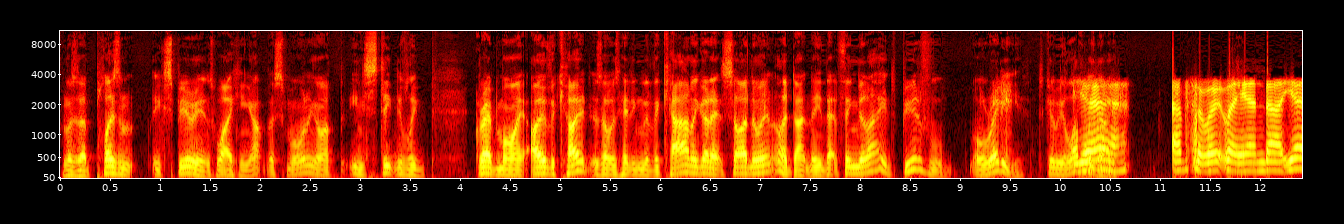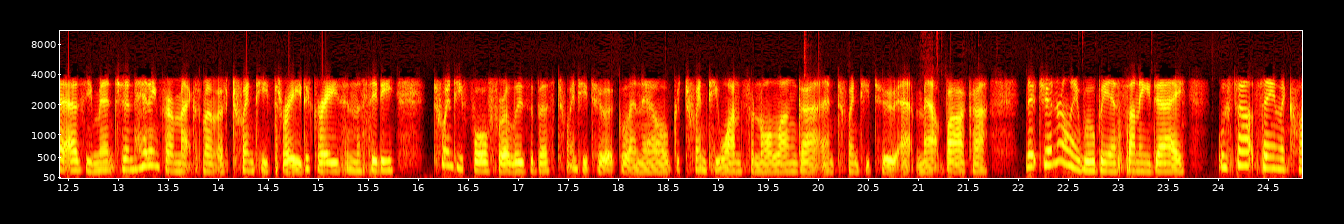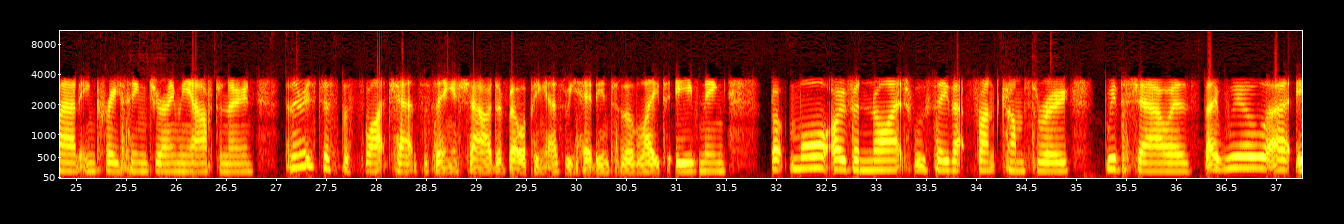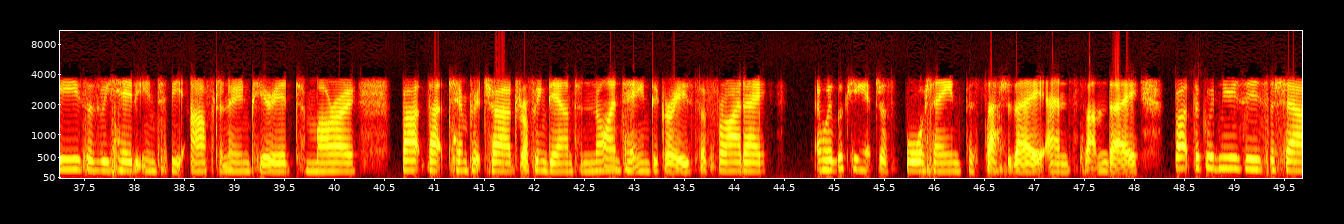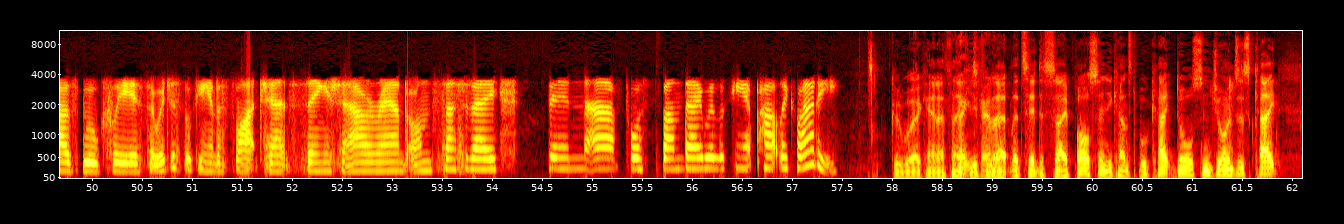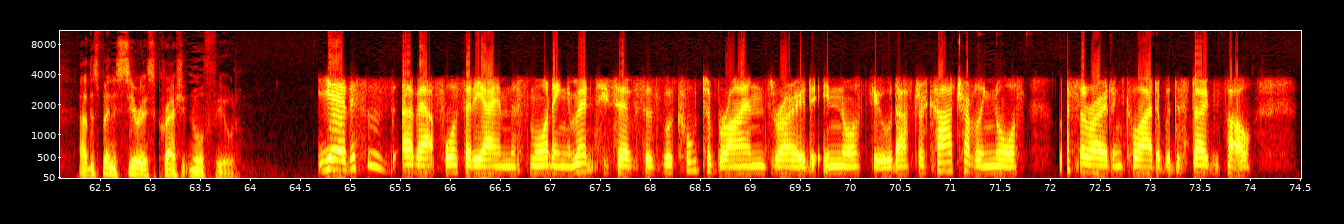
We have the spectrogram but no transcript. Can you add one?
It was a pleasant experience waking up this morning. I instinctively grabbed my overcoat as I was heading to the car, and I got outside and I went, oh, "I don't need that thing today. It's beautiful already. It's going to be a lovely yeah. day." Absolutely, and uh, yeah, as you mentioned, heading for a maximum of 23 degrees in the city, 24 for Elizabeth, 22 at Glenelg, 21 for Noarlunga, and 22 at Mount Barker. And it generally will be a sunny day. We'll start seeing the cloud increasing during the afternoon, and there is just the slight chance of seeing a shower developing as we head into the late evening. But more overnight, we'll see that front come through with showers. They will uh, ease as we head into the afternoon period tomorrow, but that temperature dropping down to 19 degrees for Friday and we're looking at just 14 for Saturday and Sunday. But the good news is the showers will clear, so we're just looking at a slight chance of seeing a shower around on Saturday. Then uh, for Sunday, we're looking at partly cloudy. Good work, Hannah. Thank Thanks, you for Hannah. that. Let's head to SAPOL. Senior Constable Kate Dawson joins us. Kate, uh, there's been a serious crash at Northfield. Yeah, this was about 4.30am this morning. Emergency services were called to Bryans Road in Northfield after a car travelling north left the road and collided with a Stobie pole.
